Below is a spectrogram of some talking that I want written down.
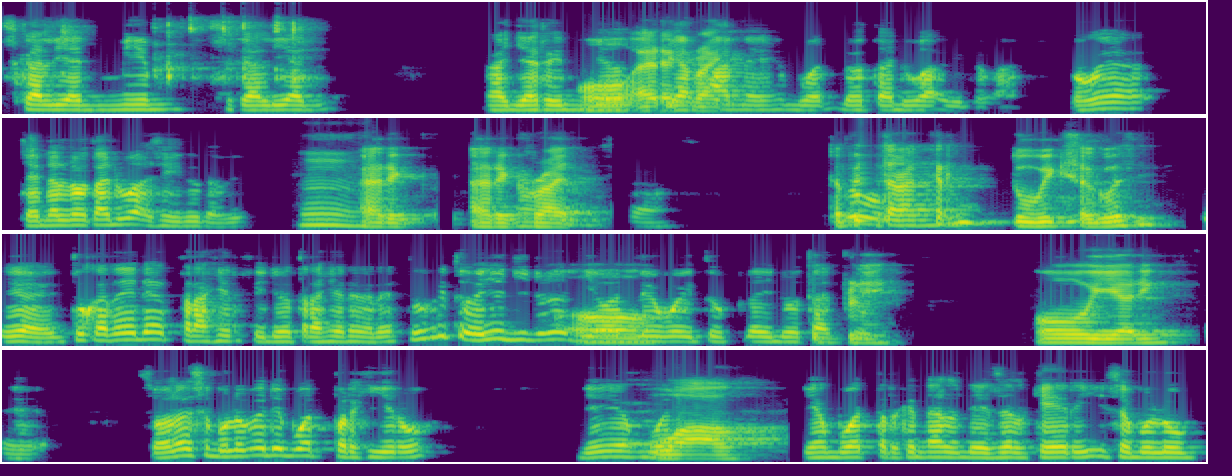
sekalian meme sekalian ngajarin Oh, Eric yang Wright. aneh buat Dota 2 gitu kan pokoknya channel Dota 2 sih itu tapi Hmm. Eric Eric Nah, Wright. ya. Tapi Itu- terakhir two weeks ago sih. Iya, itu katanya dia terakhir video terakhir katanya. Tuh itu aja judulnya The Oh. Only Way to Play Dota 2. To play. Oh iya nih. Soalnya sebelumnya dia buat per hero. Dia yang buat Wow. yang buat terkenal Dazzle Carry sebelum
